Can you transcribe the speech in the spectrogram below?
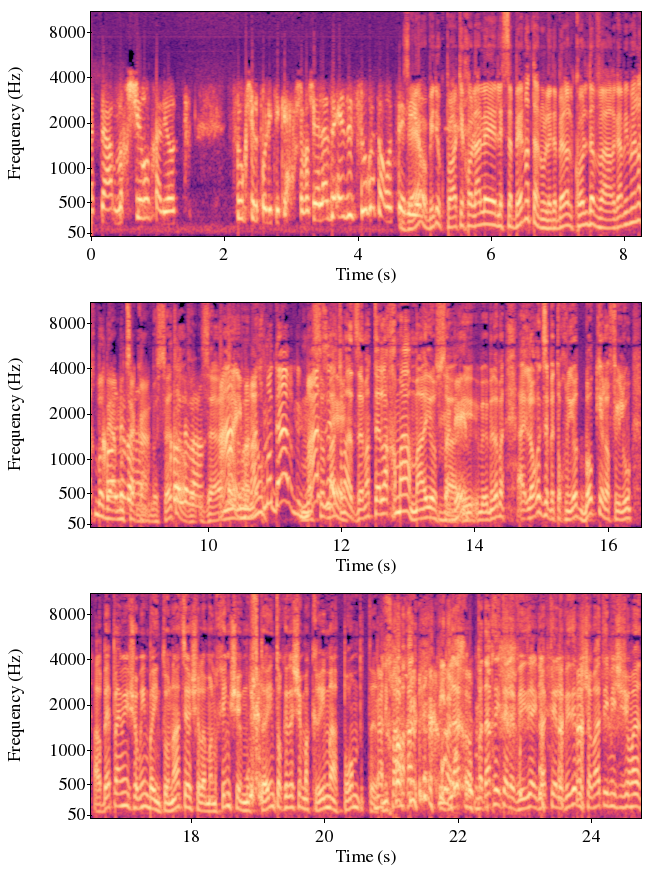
אתה מכשיר אותך להיות סוג של פוליטיקאי. עכשיו השאלה זה איזה סוג אתה רוצה להיות. זהו, בדיוק, פה את יכולה לסבן אותנו, לדבר על כל דבר, גם אם אין לך בו דעה דבר. מוצקה. בסדר, כל אבל דבר. זה אה, היא ממש. מודה, מה זה? מה זאת אומרת? זה מטה לחמה, מה היא עושה? מדהים. היא מדבר- לא רק זה, בתוכניות בוקר אפילו, הרבה פעמים שומעים באינטונציה של המנחים שהם מופתעים תוך כדי שהם מקריאים מהפרומפטר. אני נכון, פעם אחת נכון, הדלק-. פתחתי טלוויזיה, הדלקתי טלוויזיה ושמעתי מישהי שאומרת,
